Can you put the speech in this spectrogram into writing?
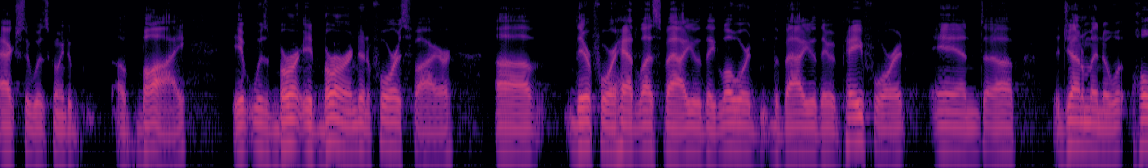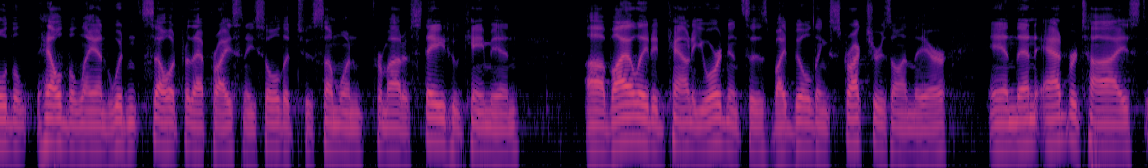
actually was going to buy. It was bur- it burned in a forest fire, uh, therefore had less value. They lowered the value they would pay for it, and uh, the gentleman who the, held the land wouldn't sell it for that price, and he sold it to someone from out of state who came in, uh, violated county ordinances by building structures on there, and then advertised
